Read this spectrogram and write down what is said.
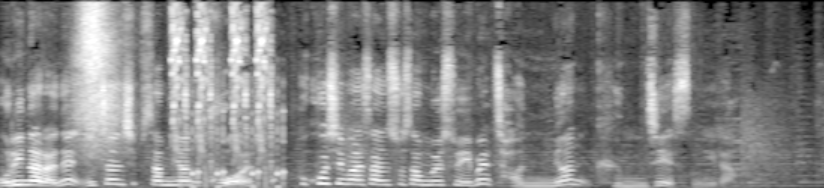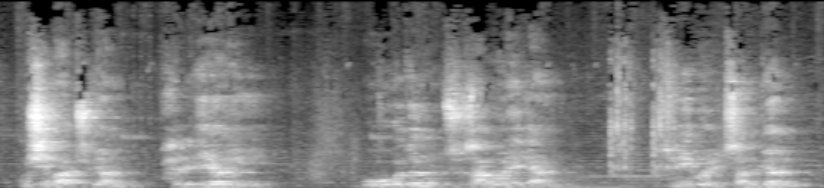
우리나라는 2013년 9월 후쿠시마산 수산물 수입을 전면 금지했습니다. 후쿠시마 주변 8개현이 모든 수산물에 대한 수입을 전면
